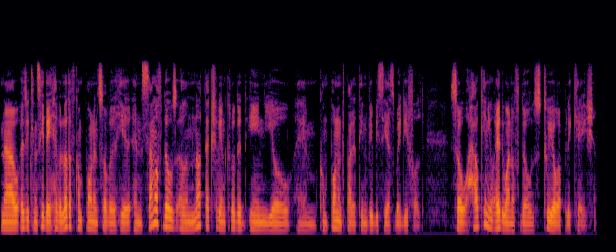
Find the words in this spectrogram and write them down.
Now, as you can see, they have a lot of components over here, and some of those are not actually included in your um, component palette in VBCS by default. So how can you add one of those to your application?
